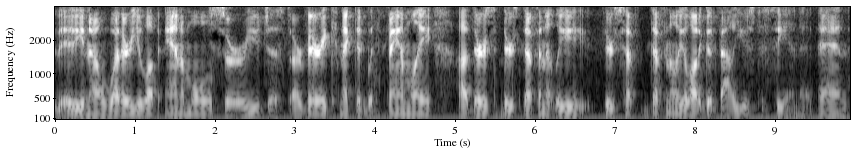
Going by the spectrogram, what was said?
you know, whether you love animals or you just are very connected with family, uh, there's there's definitely there's definitely a lot of good values to see in it. And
